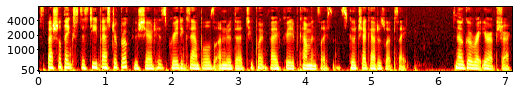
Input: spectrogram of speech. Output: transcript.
Special thanks to Steve Easterbrook, who shared his great examples under the 2.5 Creative Commons license. Go check out his website. Now go write your abstract.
